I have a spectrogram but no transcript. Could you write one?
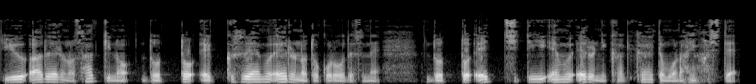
URL のさっきの .xml のところをですね、.html に書き換えてもらいまして、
